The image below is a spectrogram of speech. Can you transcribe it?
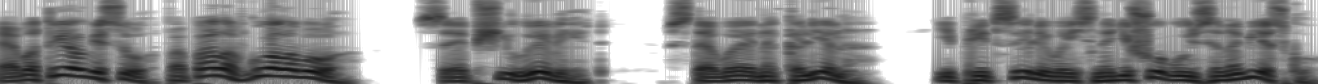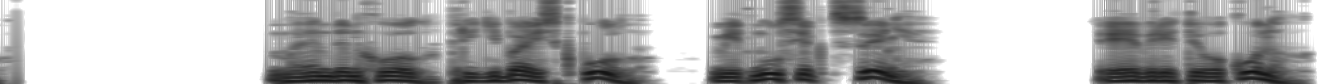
а вот Элвису попало в голову!» — сообщил Эверетт, вставая на колено и прицеливаясь на дешевую занавеску. Мэнденхолл, пригибаясь к полу, метнулся к сцене. Эверетт и О'Коннелл,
